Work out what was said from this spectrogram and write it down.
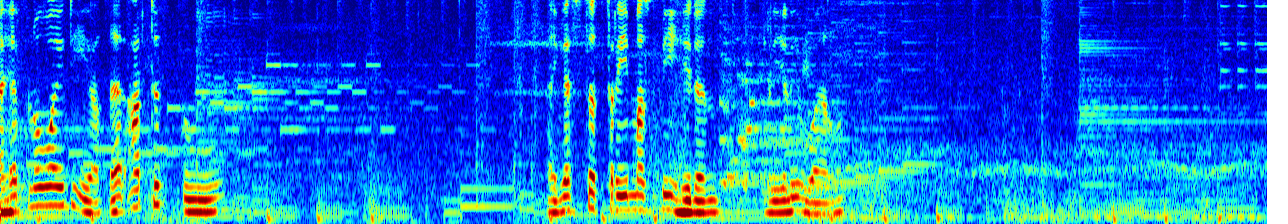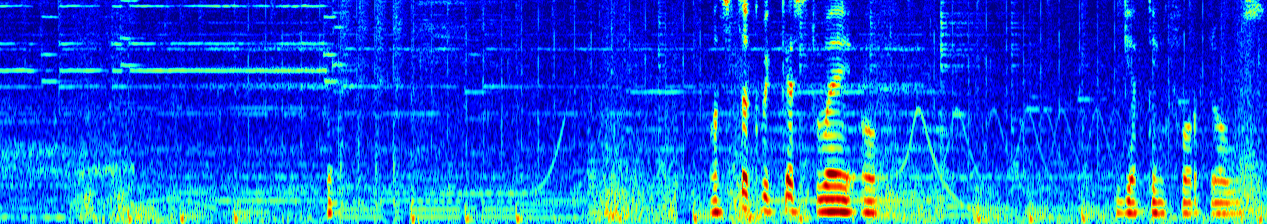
I have no idea. There are the two. I guess the tree must be hidden really well. Okay. What's the quickest way of getting for those?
